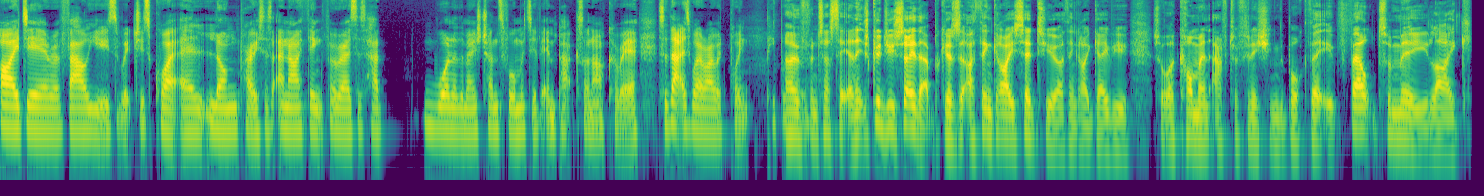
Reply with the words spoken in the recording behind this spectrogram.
idea of values, which is quite a long process, and I think for us has had one of the most transformative impacts on our career. So that is where I would point people. Oh, to. fantastic. And it's good you say that because I think I said to you, I think I gave you sort of a comment after finishing the book that it felt to me like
